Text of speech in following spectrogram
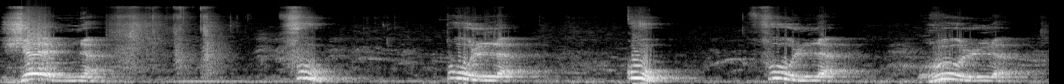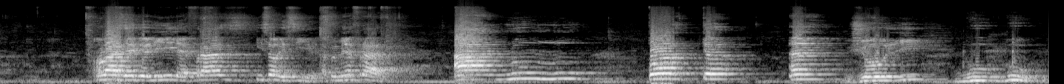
Jeune. Fou. Poule. Cou. Foule. Roule. On va essayer de lire les phrases qui sont ici. La première phrase. Anoumou porte un joli boubou.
